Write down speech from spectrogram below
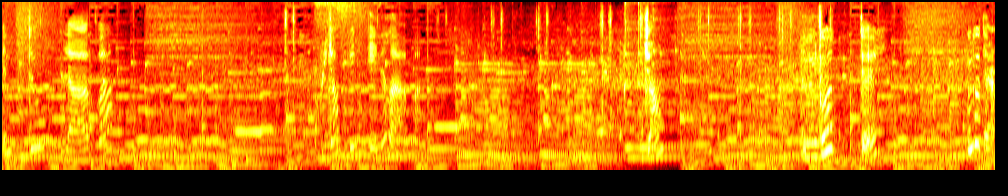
Into lava. Jumping in the lava. Jump. And go there. And go there.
